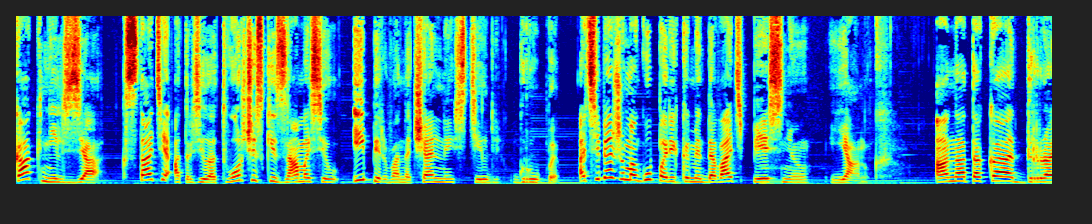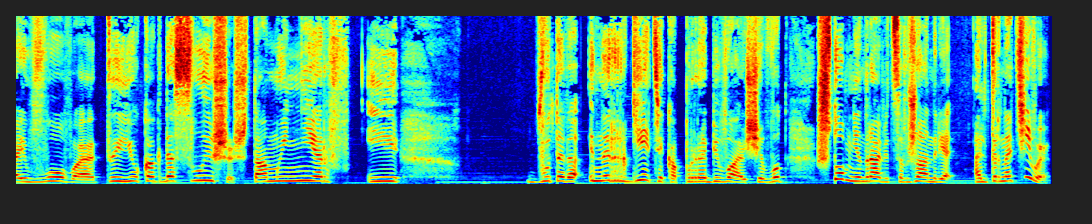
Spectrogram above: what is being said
как нельзя кстати, отразила творческий замысел и первоначальный стиль группы. От себя же могу порекомендовать песню «Янг». Она такая драйвовая, ты ее когда слышишь, там и нерв, и вот эта энергетика пробивающая. Вот что мне нравится в жанре альтернативы,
